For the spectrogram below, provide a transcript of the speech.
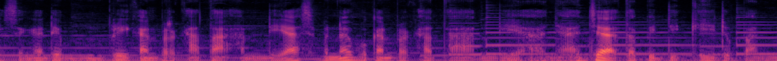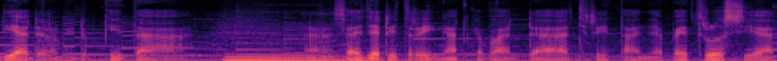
sehingga dia memberikan perkataan dia sebenarnya bukan perkataan dia hanya aja, tapi di kehidupan dia dalam hidup kita. Hmm. Uh, saya jadi teringat kepada ceritanya Petrus ya,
